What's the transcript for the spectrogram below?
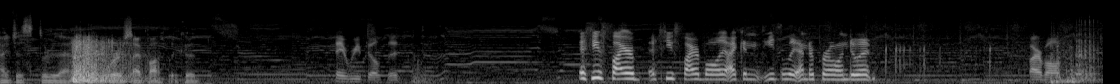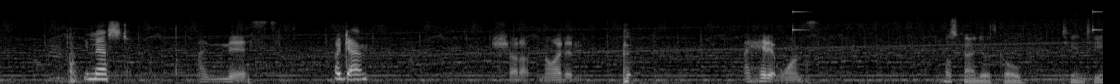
I just threw that the worst I possibly could. They rebuilt it. If you fire, if you fireball it, I can easily ender pearl into it. Fireballs. You missed I missed. again. Shut up. No, I didn't. I hit it once. What else can I do with gold? TNT.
